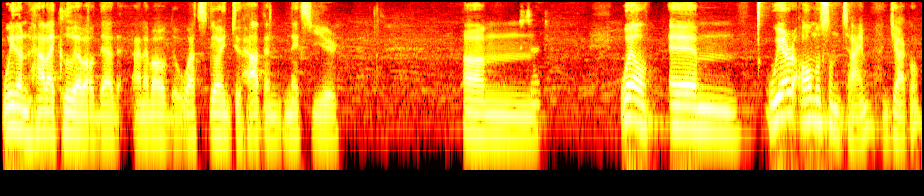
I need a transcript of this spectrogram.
We don't have a clue about that and about what's going to happen next year. Um, exactly. Well, um, we are almost on time, Jaco.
